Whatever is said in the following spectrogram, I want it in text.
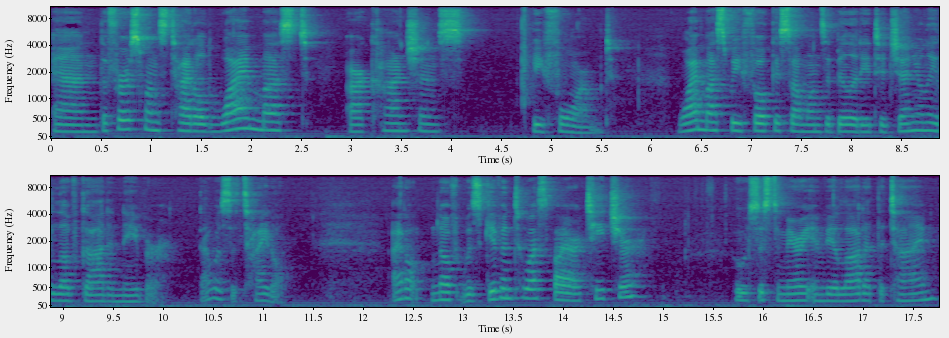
And the first one's titled, Why Must Our Conscience Be Formed? Why Must We Focus on One's Ability to Genuinely Love God and Neighbor? That was the title. I don't know if it was given to us by our teacher, who was Sister Mary Inviolata at the time,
